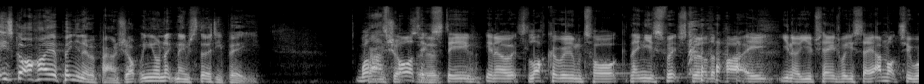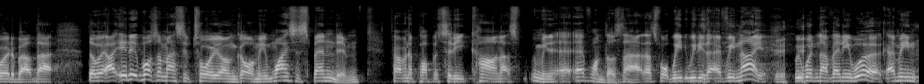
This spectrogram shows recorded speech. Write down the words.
he's got a high opinion of a pound shop when your nickname's 30p. Well, that's politics, are... Steve. You know, it's locker room talk. Then you switch to another party. you know, you change what you say. I'm not too worried about that. Though it, it was a massive Tory own goal. I mean, why suspend him for having a pop at Sadiq Khan? That's. I mean, everyone does that. That's what we, we do that every night. We wouldn't have any work. I mean,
